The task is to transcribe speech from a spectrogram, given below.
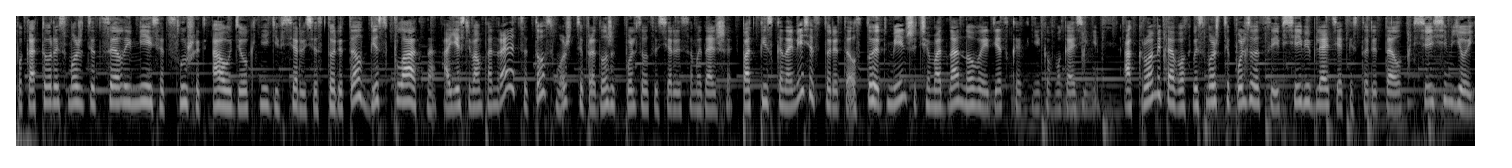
по которой сможете целый месяц слушать аудиокниги в сервисе Storytel бесплатно. А если вам понравится, то сможете продолжить пользоваться сервисом и дальше. Подписка на месяц Storytel стоит меньше, чем одна новая детская книга в магазине. А кроме того, вы сможете пользоваться и всей библиотекой Storytel, всей семьей.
